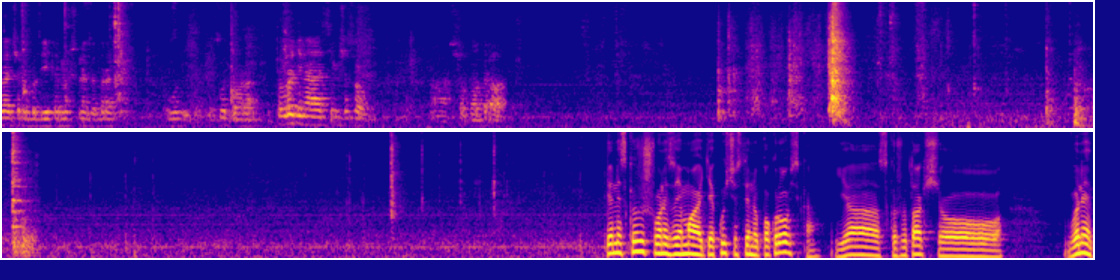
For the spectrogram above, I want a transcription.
ввечері буду їхати машину забирати. У- Утора. То вроді на 7 часов. А, щоб набирати. Я не скажу, що вони займають якусь частину Покровська. Я скажу так, що вони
